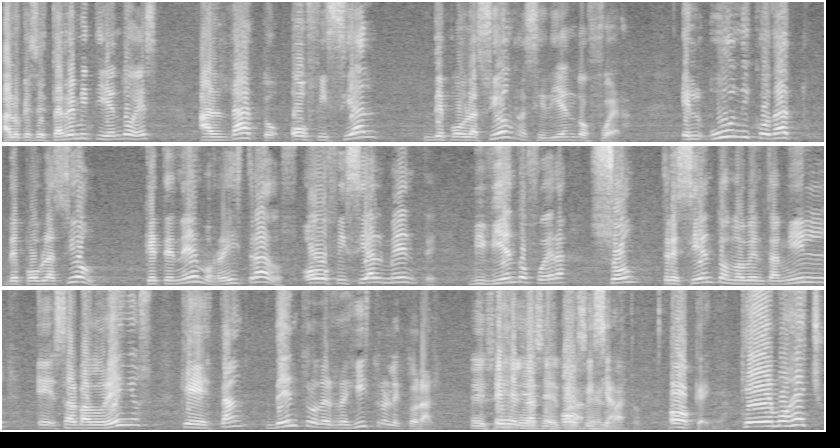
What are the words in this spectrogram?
A lo que se está remitiendo es al dato oficial de población residiendo fuera. El único dato de población que tenemos registrados oficialmente viviendo fuera son 390 mil eh, salvadoreños que están dentro del registro electoral. es el dato oficial. ok, ¿qué hemos hecho?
